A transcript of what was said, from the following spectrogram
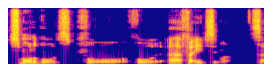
smaller boards for for uh, for Age Sigmar. So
